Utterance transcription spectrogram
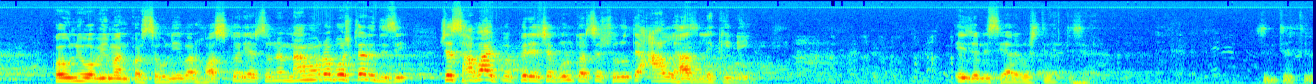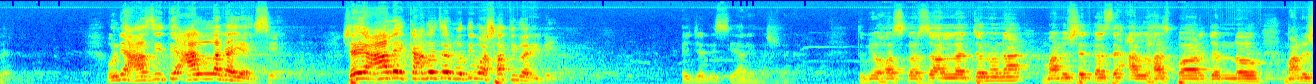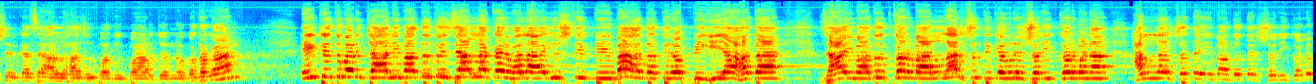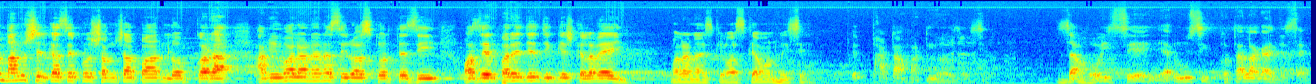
উনি অভিমান করছে। উনি এবার হজ করে আসছে। ওনার নাম আমরা পোস্টারে দিছি। সে সাবাই পেরে সে ভুল করছে। শুরুতে আল হাজ লেখি নেই। এই জন্য চেয়ারে বসতে পারতেছে। উনি হাজিতে আল লাগাই আইছে। সেই আল কাগজের মধ্যে বসাতে পারি নেই। এই জন্য চেয়ারে বসবে তুমি হজ করছ আল্লাহর জন্য না, মানুষের কাছে আলহাজ পাওয়ার জন্য। মানুষের কাছে আলহাজ উপাধি পাওয়ার জন্য। কতক্ষণ এইটা তোমার জাল ইবাদত হইছে, আল্লাহ কয় ভালা ইউসিক বিবাদাতি রাব্বিহি আহাদা। যা ইবাদত করবা, আল্লাহর সাথে কেউ শরিক করবে না। আল্লাহর সাথে ইবাদতের শরিক হলো মানুষের কাছে প্রশংসা পাওয়ার লোভ করা। আমি মৌলানা নাসির ওয়াজ করতেছি, ওয়াজের পরে যে জিজ্ঞেস করলাম, এই মৌলানা, আজকে ওয়াজ কেমন হয়েছে ফাটাফাটি হয়ে যাচ্ছে যা হইছে আর উচিত কথা লাগাই দিয়েছেন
